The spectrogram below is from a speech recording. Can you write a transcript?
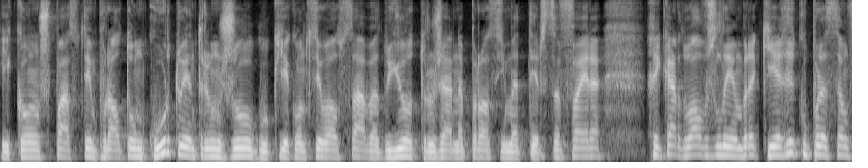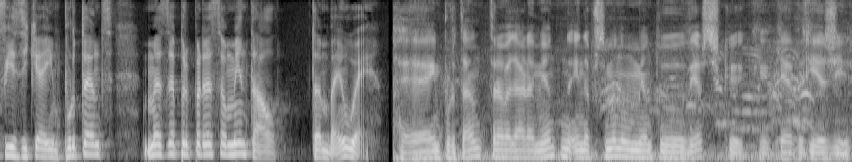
E com um espaço temporal tão curto entre um jogo que aconteceu ao sábado e outro já na próxima terça-feira, Ricardo Alves lembra que a recuperação física é importante, mas a preparação mental também o é. É importante trabalhar a mente, ainda por cima num momento destes que, que, que é de reagir.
